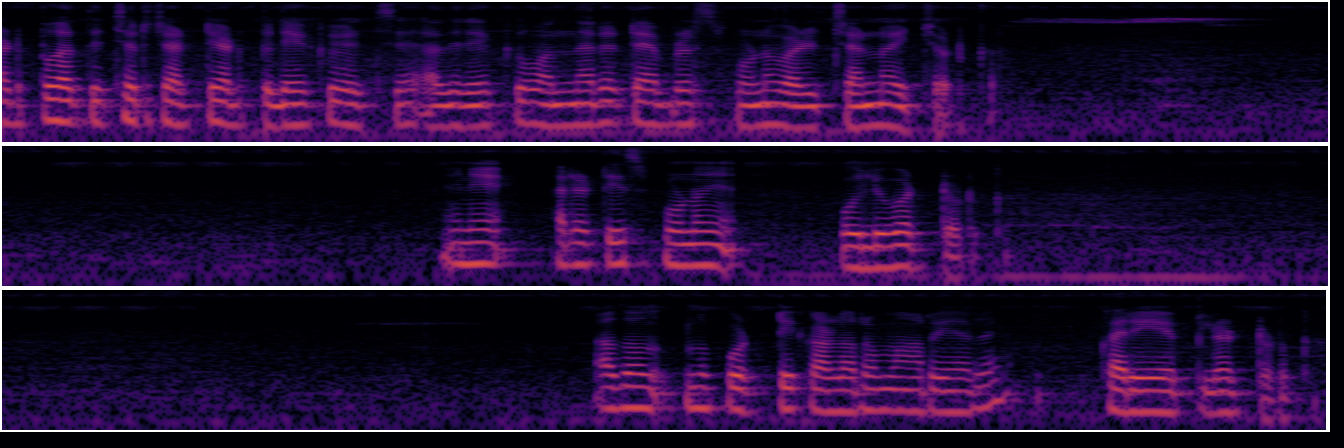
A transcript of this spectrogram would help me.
അടുപ്പ് കത്തിച്ചൊരു ചട്ടി അടുപ്പിലേക്ക് വെച്ച് അതിലേക്ക് ഒന്നര ടേബിൾ സ്പൂൺ വെളിച്ചെണ്ണ ഒഴിച്ചു കൊടുക്കുക. ഇനി അര ടീസ്പൂണ് ഉലുവ ഇട്ട് കൊടുക്കുക. അതൊന്ന് പൊട്ടി കളറ് മാറിയാൽ കറിവേപ്പില ഇട്ട് കൊടുക്കുക.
